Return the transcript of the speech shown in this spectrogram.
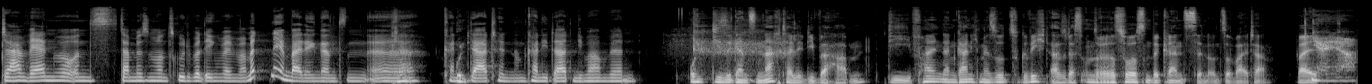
da werden wir uns, da müssen wir uns gut überlegen, wen wir mitnehmen bei den ganzen äh, Klar. Kandidatinnen und Kandidaten, die warm werden. Und diese ganzen Nachteile, die wir haben, die fallen dann gar nicht mehr so zu Gewicht. Also, dass unsere Ressourcen begrenzt sind und so weiter. Weil, Ja, ja.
